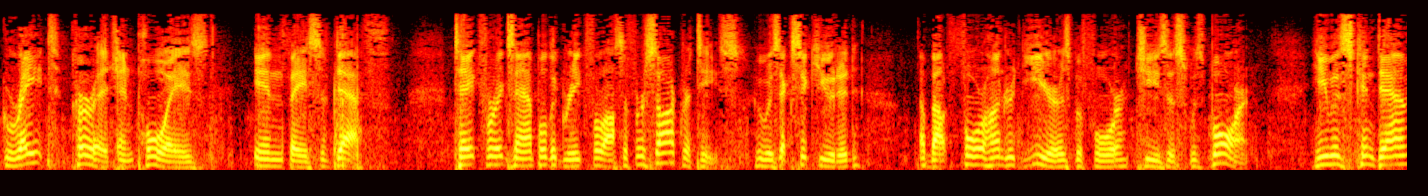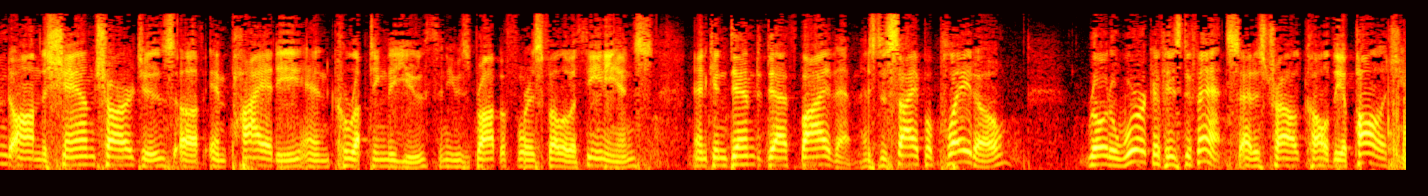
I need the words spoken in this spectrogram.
great courage and poise in the face of death. Take, for example, the Greek philosopher Socrates, who was executed about 400 years before Jesus was born. He was condemned on the sham charges of impiety and corrupting the youth, and he was brought before his fellow Athenians and condemned to death by them. His disciple Plato wrote a work of his defense at his trial called the Apology,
